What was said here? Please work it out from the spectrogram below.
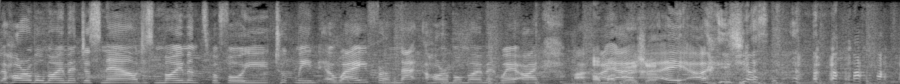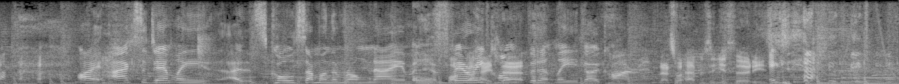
horrible moment just now, just moments before you took me away from that horrible moment where I. I Oh, my I, pleasure. I, I just. I accidentally uh, called someone the wrong name. Oh, fuck, I very hate that. confidently, though, Kyran. That's what happens in your 30s. Exactly.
